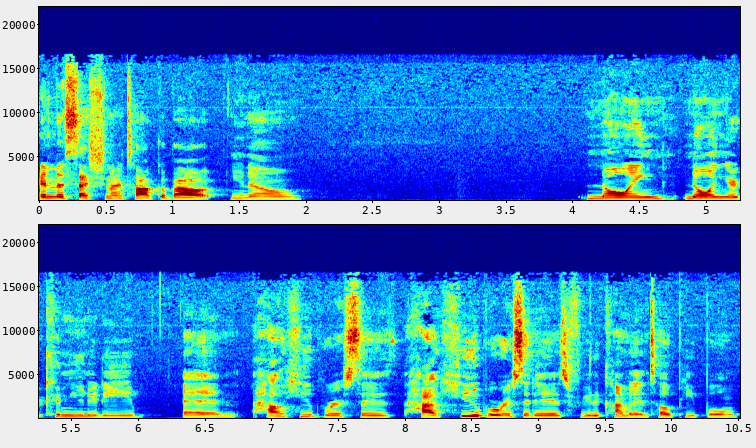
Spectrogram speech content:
in the session I talk about, you know, knowing knowing your community and how hubris is how hubris it is for you to come in and tell people,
